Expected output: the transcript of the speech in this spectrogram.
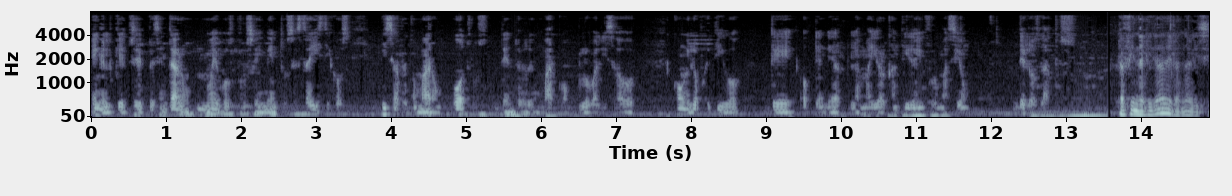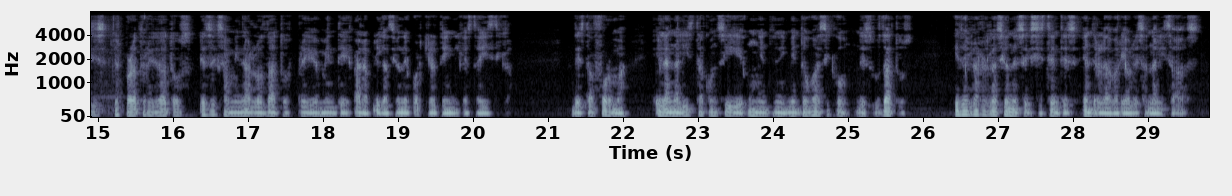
en el que se presentaron nuevos procedimientos estadísticos y se retomaron otros dentro de un marco globalizador con el objetivo de obtener la mayor cantidad de información de los datos. La finalidad del análisis exploratorio de datos es examinar los datos previamente a la aplicación de cualquier técnica estadística. De esta forma, el analista consigue un entendimiento básico de sus datos y de las relaciones existentes entre las variables analizadas.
